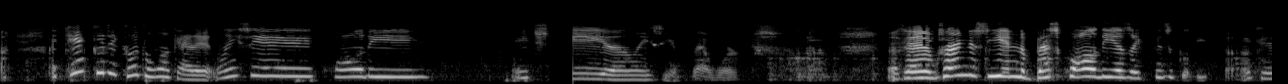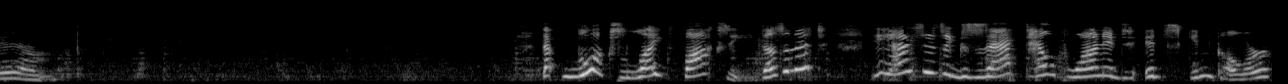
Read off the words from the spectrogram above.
I I can't get a good look at it. Let me see quality HD. Uh, let me see if that works. Okay, I'm trying to see in the best quality as I physically. Okay, um. That looks like Foxy, doesn't it? He has his exact help wanted its skin color,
